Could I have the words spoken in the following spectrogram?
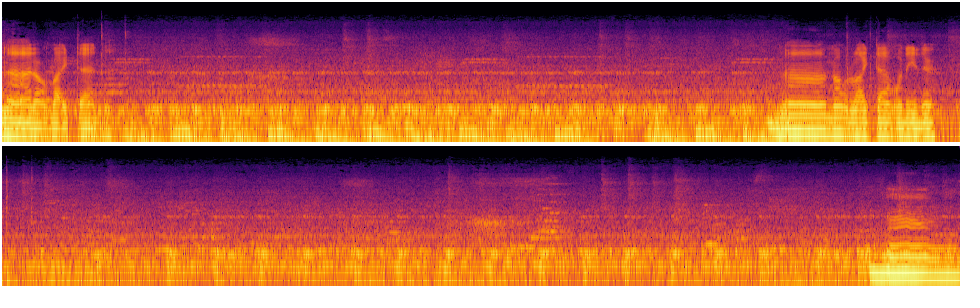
No, I don't like that. No, I don't like that one either. No.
